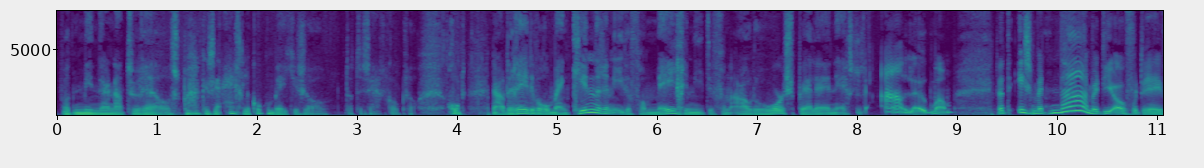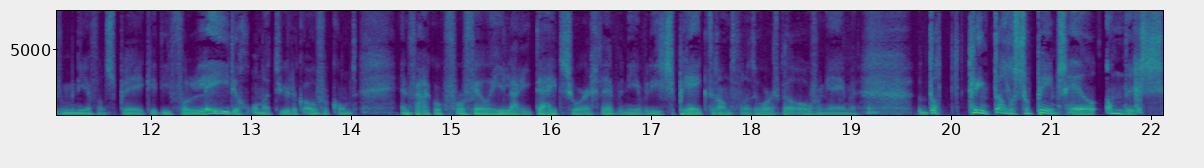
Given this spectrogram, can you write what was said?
wat minder naturel. Spraken ze eigenlijk ook een beetje zo. Dat is eigenlijk ook zo. Goed, nou de reden waarom mijn kinderen in ieder geval meegenieten van oude hoorspellen... en echt dus, ah, leuk mam, Dat is met name die overdreven manier van spreken... die volledig onnatuurlijk overkomt... en vaak ook voor veel hilariteit zorgt... Hè, wanneer we die spreektrand van het hoorspel overnemen. Dat klinkt alles opeens heel anders.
